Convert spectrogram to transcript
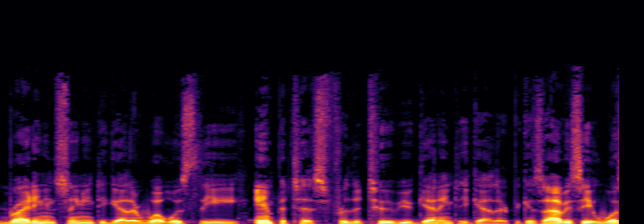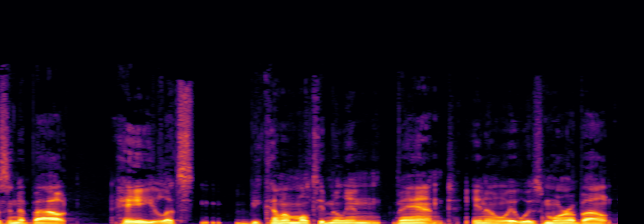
writing and singing together? What was the impetus for the two of you getting together? Because obviously it wasn't about, hey, let's become a multi-million band. You know, it was more about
